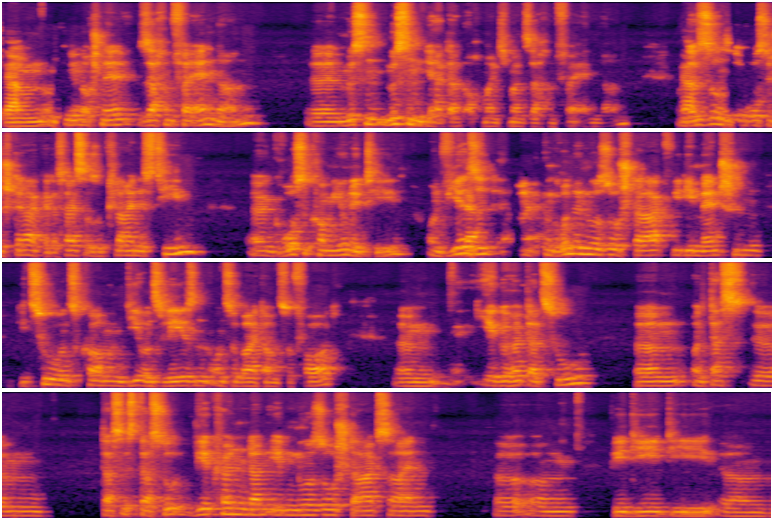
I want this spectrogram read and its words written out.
Ja. Ähm, und können auch schnell Sachen verändern, äh, müssen, müssen ja dann auch manchmal Sachen verändern. Und ja. das ist unsere große Stärke. Das heißt also, kleines Team, äh, große Community. Und wir ja. sind im Grunde nur so stark wie die Menschen, die zu uns kommen, die uns lesen und so weiter und so fort. Ähm, ihr gehört dazu. Ähm, und das, ähm, das ist das so. Wir können dann eben nur so stark sein, äh, ähm, wie die, die, äh,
